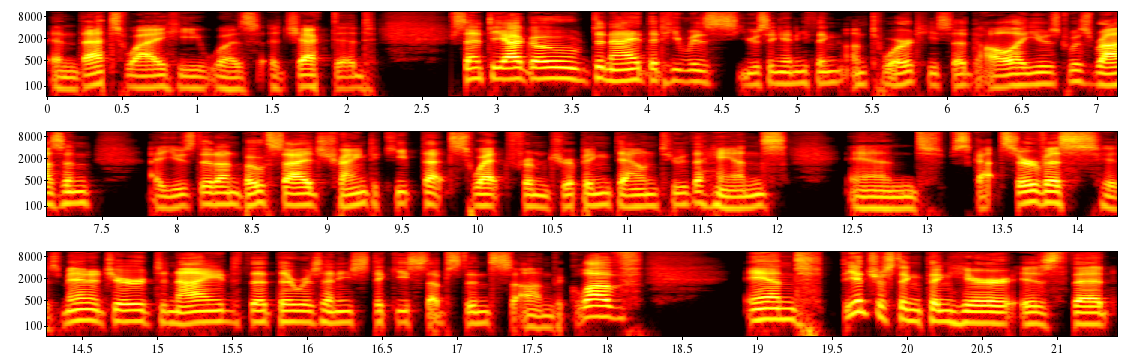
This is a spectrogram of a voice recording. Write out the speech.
And that's why he was ejected. Santiago denied that he was using anything untoward. He said, All I used was rosin. I used it on both sides, trying to keep that sweat from dripping down to the hands. And Scott Servais, his manager, denied that there was any sticky substance on the glove. And the interesting thing here is that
